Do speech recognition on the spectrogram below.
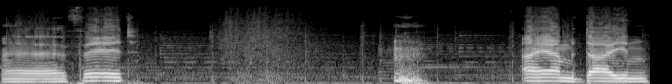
Uh, fitted. I am dying.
